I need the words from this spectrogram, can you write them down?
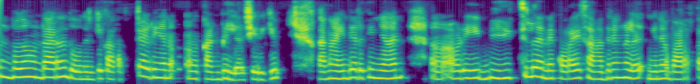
ഒമ്പതോ ഉണ്ടായിരുന്നു തോന്നുന്നു. എനിക്ക് കറക്റ്റായിട്ട് ഞാൻ കണ്ടില്ല ശരിക്കും. കാരണം അതിന്റെ ഇടയ്ക്ക് ഞാൻ അവിടെ ഈ ബീച്ചിൽ തന്നെ കുറേ സാധനങ്ങൾ ഇങ്ങനെ വറുത്ത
